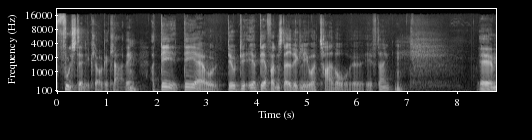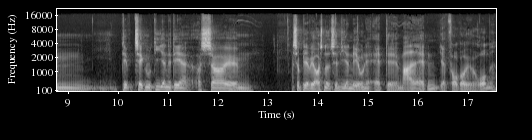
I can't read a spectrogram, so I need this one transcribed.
fuldstændig klokkeklart. Ikke? Mm. Og det, det, er jo, det, er jo, det er jo derfor, den stadigvæk lever 30 år øh, efter. Ikke? Mm. Øhm, det, teknologierne der, og så, øhm, så bliver vi også nødt til lige at nævne, at øh, meget af den ja, foregår jo i rummet,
